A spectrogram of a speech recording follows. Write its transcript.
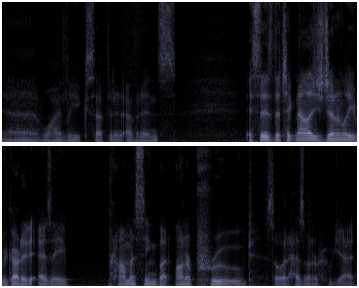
uh, widely accepted in evidence. It says the technology is generally regarded as a promising but unapproved, so it hasn't been approved yet,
